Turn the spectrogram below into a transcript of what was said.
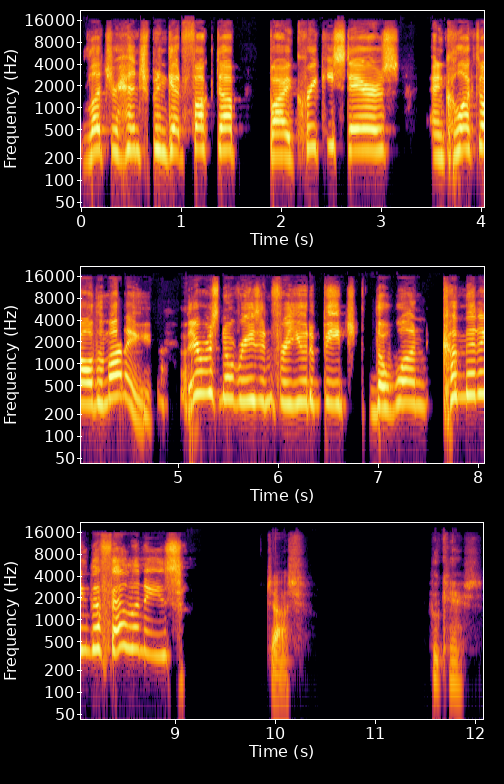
let your henchmen get fucked up by creaky stairs and collect all the money. There was no reason for you to be the one committing the felonies. Josh, who cares?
